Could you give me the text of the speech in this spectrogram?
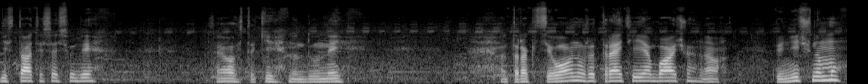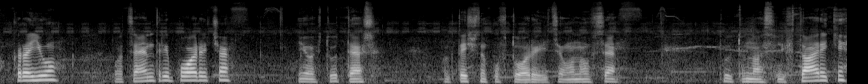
Дістатися сюди. Це ось такий надувний атракціон, вже третій я бачу на північному краю, по центрі Порича. І ось тут теж фактично повторюється воно все. Тут у нас ліхтарики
